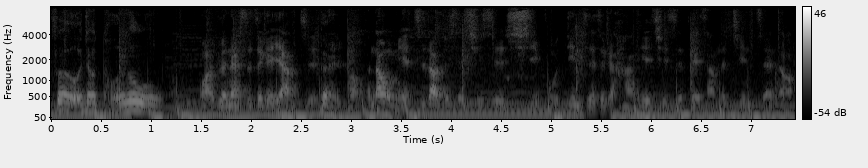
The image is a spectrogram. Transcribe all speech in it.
所以我就投入。哇，原来是这个样子。对哦，那我们也知道，就是其实西服定制这个行业其实非常的竞争哦，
